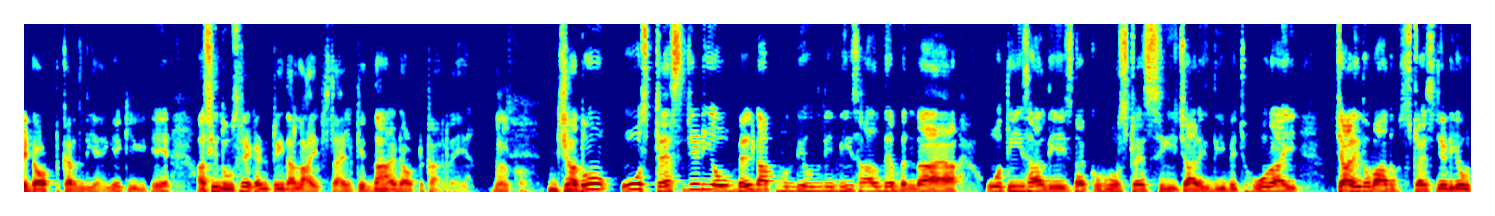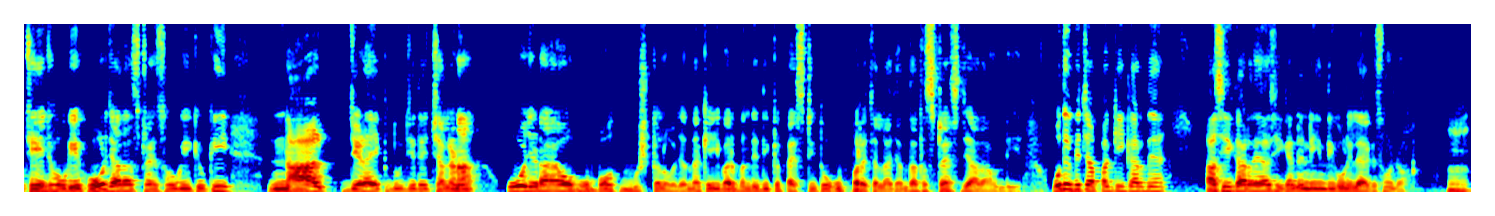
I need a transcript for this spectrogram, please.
ਅਡਾਪਟ ਕਰਨ ਦੀਆਂ ਹੈਗੀਆਂ ਕਿ ਇਹ ਅਸੀਂ ਦੂਸਰੇ ਕੰਟਰੀ ਦਾ ਲਾਈਫ ਸਟਾਈਲ ਕਿੱਦਾਂ ਅਡਾਪਟ ਕਰ ਰਹੇ ਹਾਂ ਬਿਲਕੁਲ। ਜਦੋਂ ਉਹ ਸਟ੍ਰੈਸ ਜਿਹੜੀ ਆ ਉਹ ਬਿਲਡ ਅਪ ਹੁੰਦੀ ਹੁੰਦੀ 20 ਸਾਲ ਦੇ ਬੰਦਾ ਆਇਆ ਉਹ 30 ਸਾਲ ਦੀ ਏਜ ਤੱਕ ਹੋਰ ਸਟ੍ਰੈਸ ਸੀ 40 ਦੀ ਵਿੱਚ ਹੋਰ ਆਈ 40 ਤੋਂ ਬਾਅਦ ਸਟ੍ਰੈਸ ਜਿਹੜੀ ਉਹ ਚੇਂਜ ਹੋ ਗਈ ਹੋਰ ਜ਼ਿਆਦਾ ਸਟ੍ਰੈਸ ਹੋ ਗਈ ਕਿਉਂਕਿ ਨਾਲ ਜਿਹੜਾ ਇੱਕ ਦੂਜੇ ਦੇ ਚੱਲਣਾ ਉਹ ਜਿਹੜਾ ਆ ਉਹ ਬਹੁਤ ਮੁਸ਼ਕਲ ਹੋ ਜਾਂਦਾ ਕਈ ਵਾਰ ਬੰਦੇ ਦੀ ਕੈਪੈਸਿਟੀ ਤੋਂ ਉੱਪਰ ਚਲਾ ਜਾਂਦਾ ਤਾਂ ਸਟ੍ਰੈਸ ਜ਼ਿਆਦਾ ਹੁੰਦੀ ਹੈ। ਉਹਦੇ ਵਿੱਚ ਆਪਾਂ ਕੀ ਕਰਦੇ ਆ ਅਸੀਂ ਕਰਦੇ ਆ ਅਸੀਂ ਕਹਿੰਦੇ ਨੀਂਦ ਦੀ ਗੋਲੀ ਲੈ ਕੇ ਸੌਂ ਜਾਓ। ਹੂੰ।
